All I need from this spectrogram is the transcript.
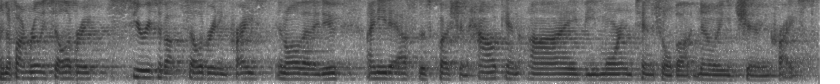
And if I'm really celebrate, serious about celebrating Christ and all that I do, I need to ask this question How can I be more intentional about knowing and sharing Christ?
